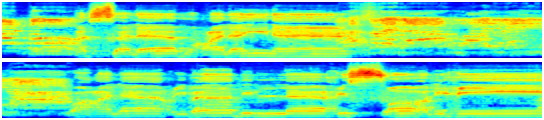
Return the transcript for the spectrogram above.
علينا. السلام علينا وعلى عباد الله الصالحين.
